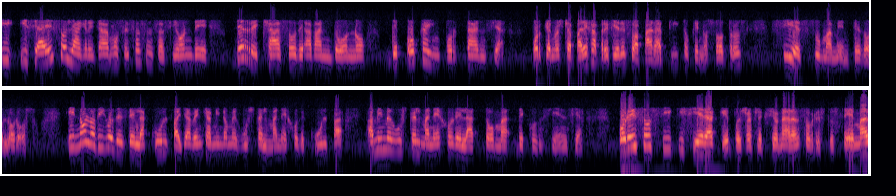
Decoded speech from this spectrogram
Y, y si a eso le agregamos esa sensación de, de rechazo, de abandono, de poca importancia, porque nuestra pareja prefiere su aparatito que nosotros, sí es sumamente doloroso. Y no lo digo desde la culpa, ya ven que a mí no me gusta el manejo de culpa, a mí me gusta el manejo de la toma de conciencia. Por eso sí quisiera que pues reflexionaran sobre estos temas.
